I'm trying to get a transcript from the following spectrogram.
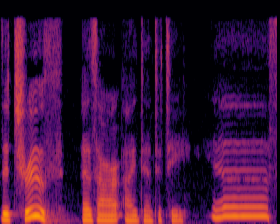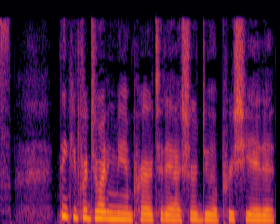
the truth as our identity. Yes. Thank you for joining me in prayer today. I sure do appreciate it.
